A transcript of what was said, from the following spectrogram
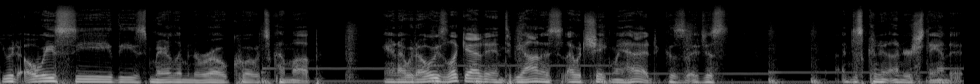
you would always see these Marilyn Monroe quotes come up. And I would always look at it, and to be honest, I would shake my head because I just, I just couldn't understand it.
